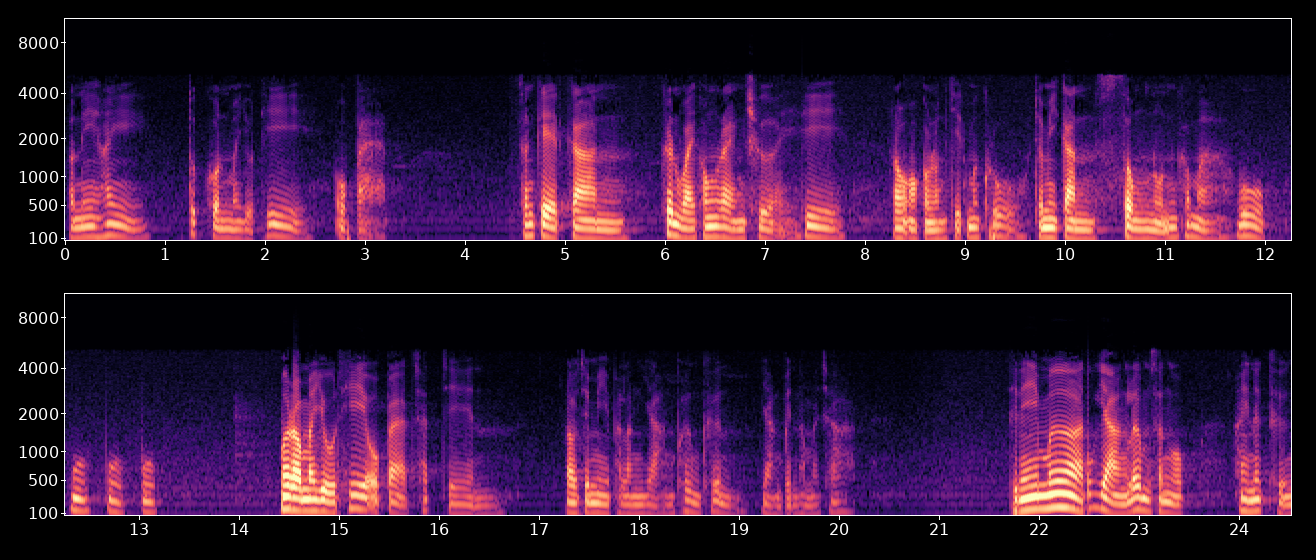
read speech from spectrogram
ตอนนี้ให้ทุกคนมาอยู่ที่โอแปดสังเกตการเคลื่อนไหวของแรงเฉื่อยที่เราออกกำลังจิตเมื่อครู่ จะมีการส่งหนุนเข้ามา วูบวูบวูบวูบ มื่อเรามาอยู่ที่โอแปดชัดเจน เราจะมีพลังหยางเพิ่มขึ้นอย่างเป็นธรรมชาติ ทีนี้เมื่อทุกอย่างเริ่มสงบให้นึกถึง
